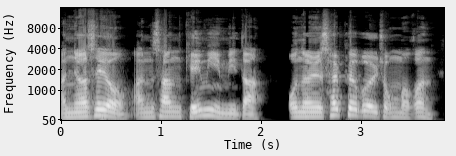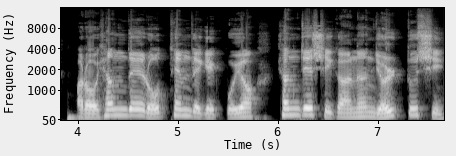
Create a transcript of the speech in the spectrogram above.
안녕하세요. 안산 개미입니다. 오늘 살펴볼 종목은 바로 현대 로템 되겠고요. 현재 시간은 12시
